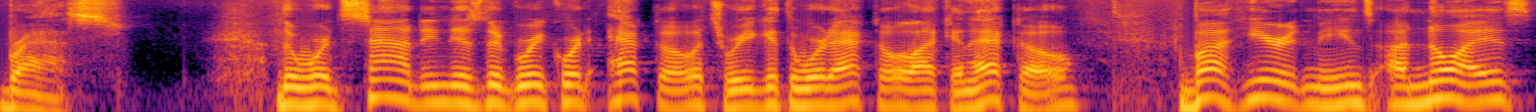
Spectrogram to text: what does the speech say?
brass. The word sounding is the Greek word echo. It's where you get the word echo, like an echo. But here it means a noise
